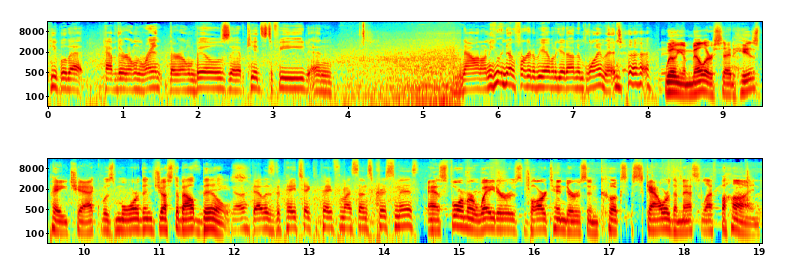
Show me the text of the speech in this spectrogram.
People that have their own rent, their own bills, they have kids to feed, and now I don't even know if we're going to be able to get unemployment. William Miller said his paycheck was more than just about bills. You know, that was the paycheck to pay for my son's Christmas. As former waiters, bartenders, and cooks scour the mess left behind,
